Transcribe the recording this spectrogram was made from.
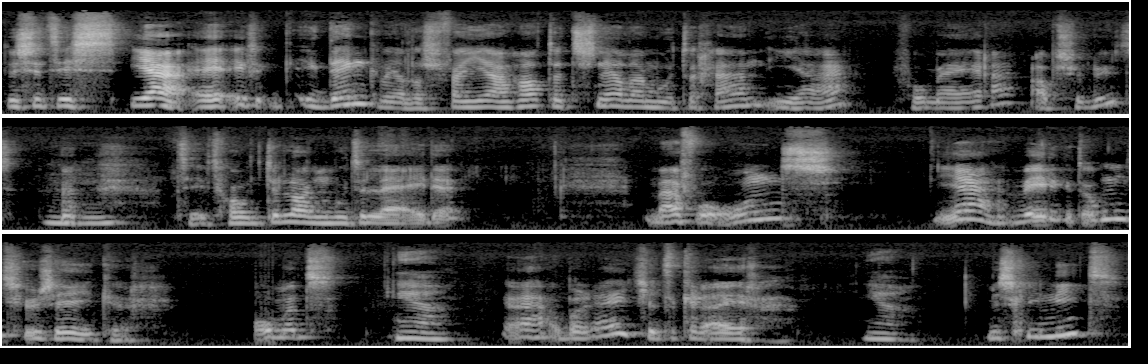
Dus het is, ja, eh, ik, ik denk wel eens van, ja, had het sneller moeten gaan? Ja, voor Meira, absoluut. Mm -hmm. het heeft gewoon te lang moeten leiden. Maar voor ons, ja, weet ik het ook niet zo zeker. Om het ja. Ja, op een rijtje te krijgen. Ja. Misschien niet.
